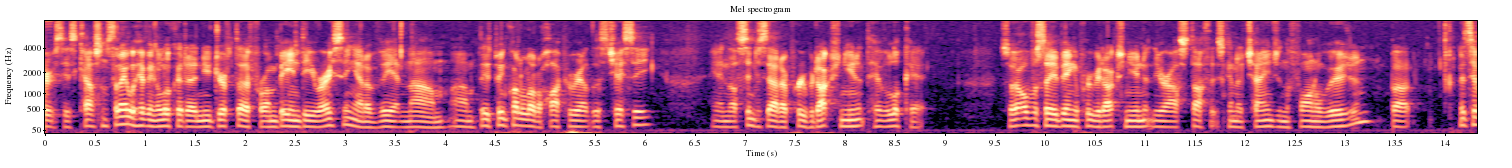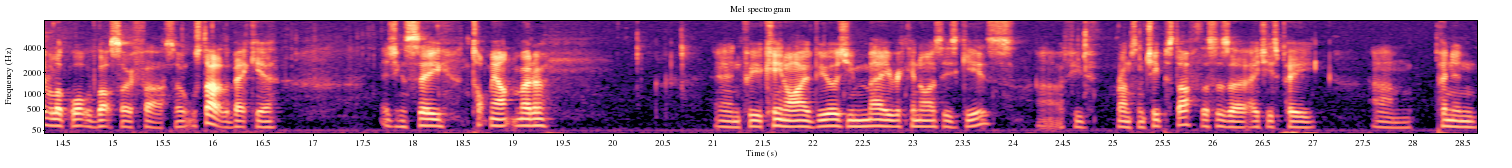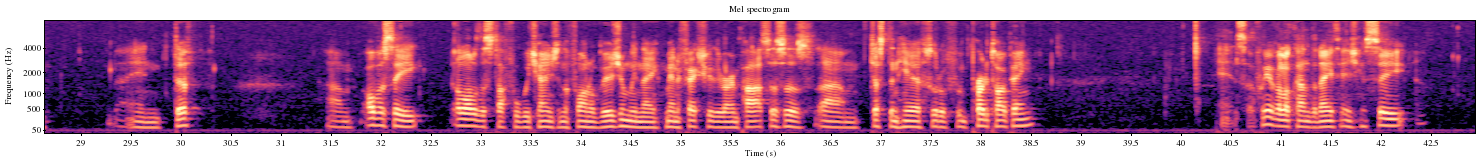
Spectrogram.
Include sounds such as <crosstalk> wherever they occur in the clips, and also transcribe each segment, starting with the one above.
RevXS Customs. Today we're having a look at a new drifter from BnD Racing out of Vietnam. Um, there's been quite a lot of hype about this chassis and they've sent us out a pre-production unit to have a look at. So obviously being a pre-production unit there are stuff that's going to change in the final version but let's have a look what we've got so far. So we'll start at the back here. As you can see top mount motor and for your keen eye viewers you may recognise these gears uh, if you've run some cheaper stuff. This is a HSP um, pinion and diff. Um, obviously, a lot of the stuff will be changed in the final version when they manufacture their own parts. This is um, just in here, sort of prototyping. And so if we have a look underneath, as you can see,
